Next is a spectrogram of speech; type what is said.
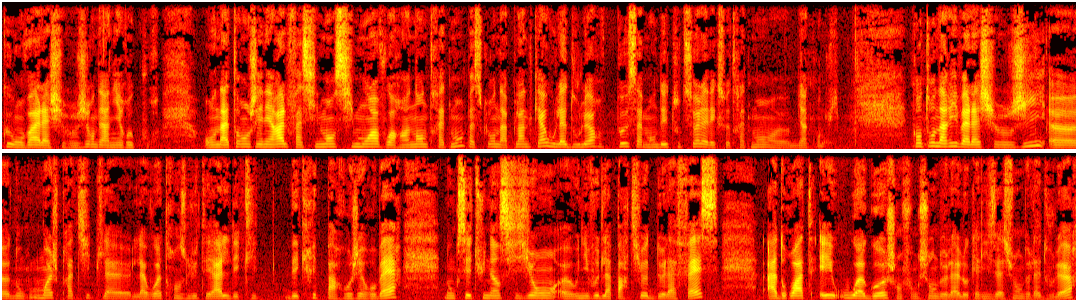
qu'on va à la chirurgie en dernier recours. On attend en général facilement six mois, voire un an de traitement parce qu'on a plein de cas où la douleur peut s'amender toute seule avec ce traitement bien conduit. Quand on arrive à la chirurgie, euh, donc moi je pratique la, voie translutéale décrite par Roger Robert. Donc c'est une incision euh, au niveau de la partie haute de la fesse, à droite et ou à gauche en fonction de la localisation de la douleur,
